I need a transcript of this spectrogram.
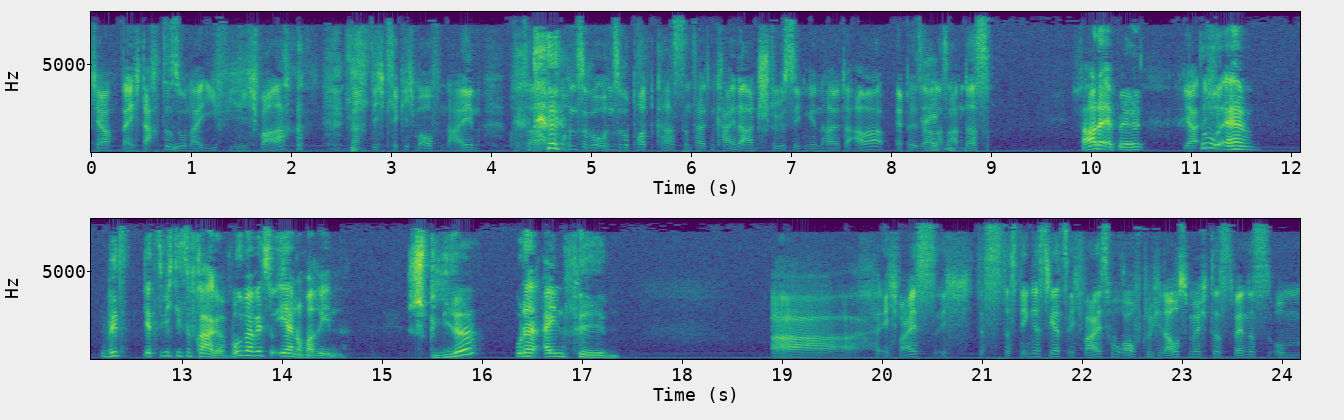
Tja, na, ich dachte, so naiv wie ich war, dachte ich, klicke ich mal auf Nein. Unser, unsere, unsere Podcasts enthalten keine anstößigen Inhalte, aber Apple sah das anders. Schade, Apple. Ja, du, äh, willst, jetzt die wichtigste Frage. Worüber willst du eher nochmal reden? Spiele oder einen Film? Ah, ich weiß, ich, das, das Ding ist jetzt, ich weiß, worauf du hinaus möchtest, wenn es um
